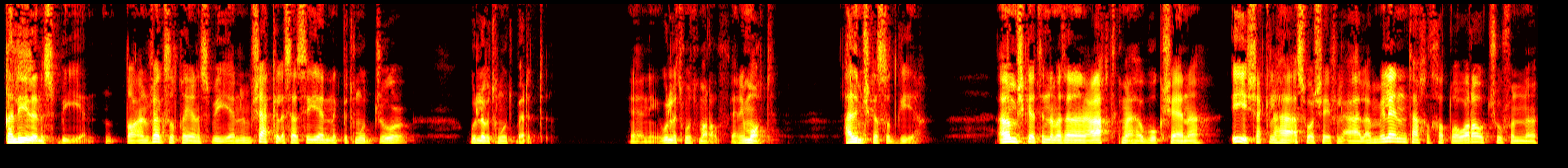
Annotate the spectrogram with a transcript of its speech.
قليلة نسبيا. طبعا مش أقصد قليلة نسبيا المشاكل الأساسية إنك بتموت جوع ولا بتموت برد يعني ولا تموت مرض يعني موت. هذه مشكلة صدقية. اما مشكلة إنه مثلا علاقتك مع أبوك شينة إي شكلها أسوأ شيء في العالم إلين تاخذ خطوة ورا وتشوف إنه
